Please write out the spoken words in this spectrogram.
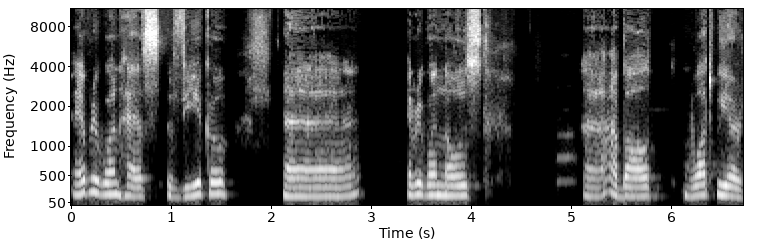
everyone has a vehicle. Uh, everyone knows uh, about what we are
